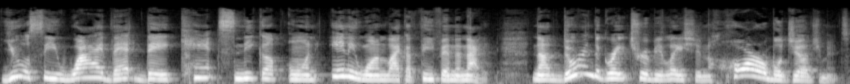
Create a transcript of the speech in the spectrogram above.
you'll see why that day can't sneak up on anyone like a thief in the night. Now, during the Great Tribulation, horrible judgments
